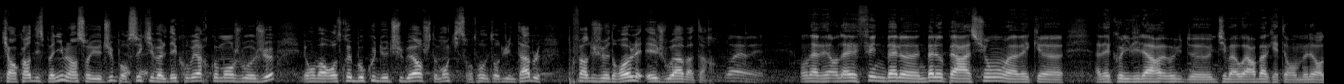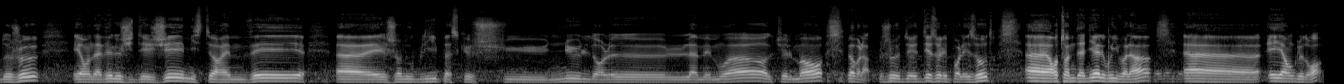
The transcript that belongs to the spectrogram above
qui est encore disponible hein, sur YouTube pour ceux qui veulent découvrir comment jouer au jeu. Et on va retrouver beaucoup de youtubeurs justement qui se retrouvent autour d'une table pour faire du jeu de rôle et jouer à Avatar on avait, fait une belle, opération avec, euh, avec Olivier Larue de Ultima Werba qui était en meneur de jeu. Et on avait le JDG, Mister MV, euh, et j'en oublie parce que je suis nul dans la mémoire actuellement. Ben voilà, je, désolé pour les autres. Euh, Antoine Daniel, oui, voilà. et Angle Droit.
